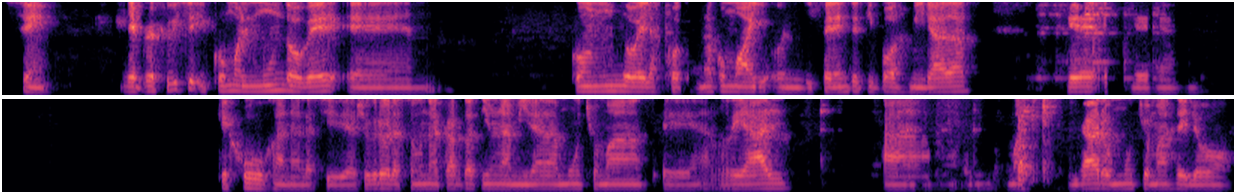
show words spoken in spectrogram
Sí, de prejuicio y cómo el mundo ve, eh, cómo el mundo ve las cosas, ¿no? Cómo hay en diferentes tipos de miradas que, eh, que juzgan a las ideas. Yo creo que la segunda carta tiene una mirada mucho más eh, real, a- más claro, mucho más de lo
